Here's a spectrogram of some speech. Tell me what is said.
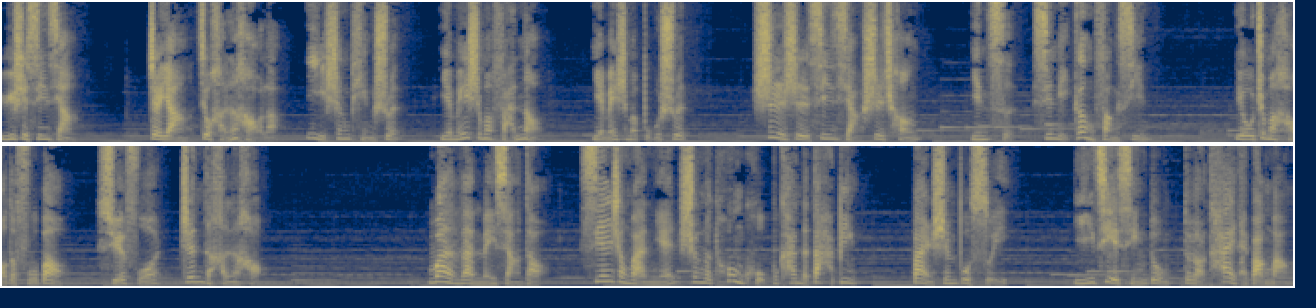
于是心想，这样就很好了，一生平顺，也没什么烦恼。也没什么不顺，事事心想事成，因此心里更放心。有这么好的福报，学佛真的很好。万万没想到，先生晚年生了痛苦不堪的大病，半身不遂，一切行动都要太太帮忙，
